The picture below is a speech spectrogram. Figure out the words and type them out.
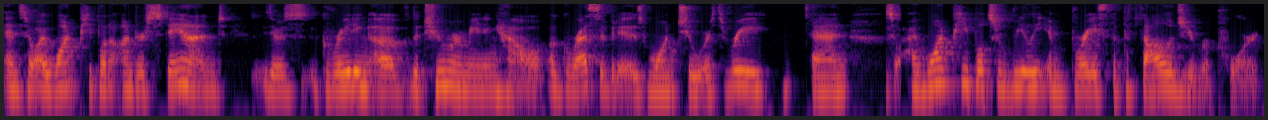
And so, I want people to understand there's grading of the tumor, meaning how aggressive it is one, two, or three. And so I want people to really embrace the pathology report.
